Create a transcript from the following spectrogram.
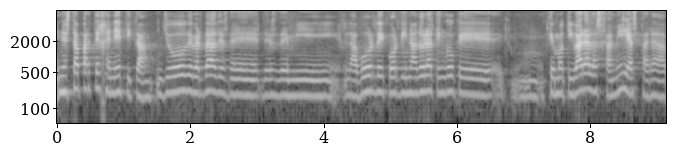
en esta parte genética. Yo, de verdad, desde, mi labor de coordinadora tengo que, motivar a las familias para,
